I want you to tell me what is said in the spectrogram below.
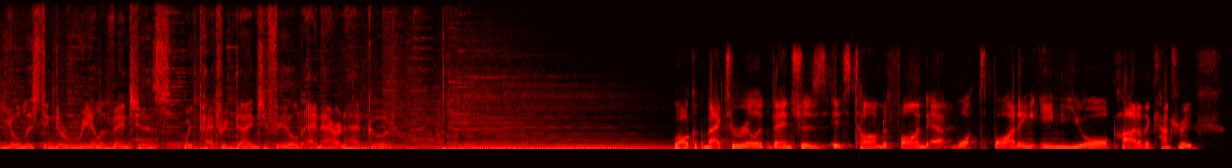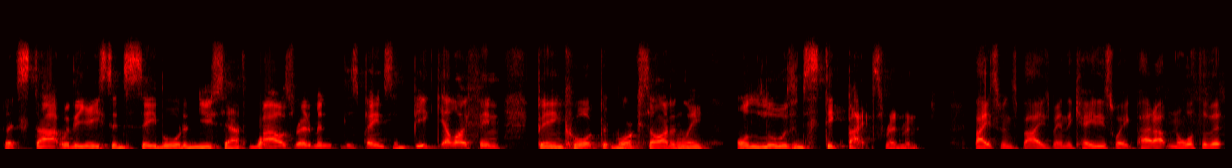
You're listening to Real Adventures with Patrick Dangerfield and Aaron Habgood. Welcome back to Real Adventures. It's time to find out what's biting in your part of the country. Let's start with the eastern seaboard and New South Wales, Redmond. There's been some big yellowfin being caught, but more excitingly, on lures and stick baits, Redmond. Batemans Bay has been the key this week, Pat, up north of it.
